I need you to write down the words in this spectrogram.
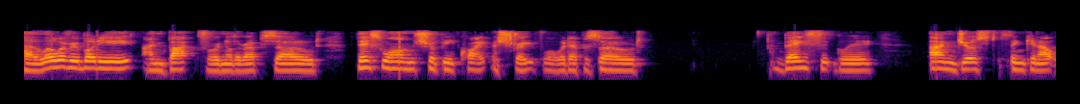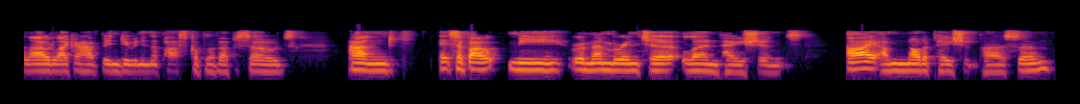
Hello, everybody. I'm back for another episode. This one should be quite a straightforward episode. Basically, I'm just thinking out loud like I have been doing in the past couple of episodes, and it's about me remembering to learn patience. I am not a patient person,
